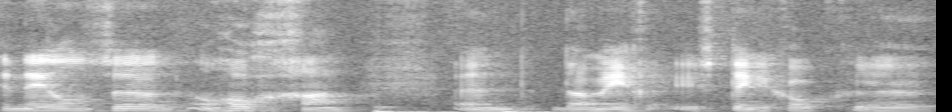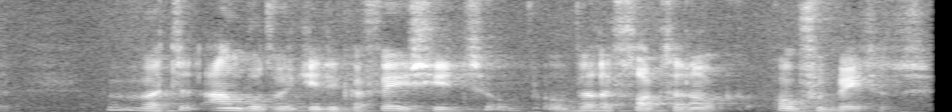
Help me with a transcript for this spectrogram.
in Nederland uh, omhoog gegaan. En daarmee is denk ik ook uh, wat het aanbod wat je in de café ziet, op, op welk vlak dan ook, ook verbeterd.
